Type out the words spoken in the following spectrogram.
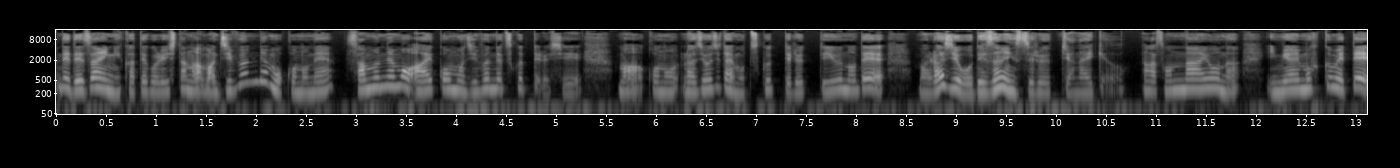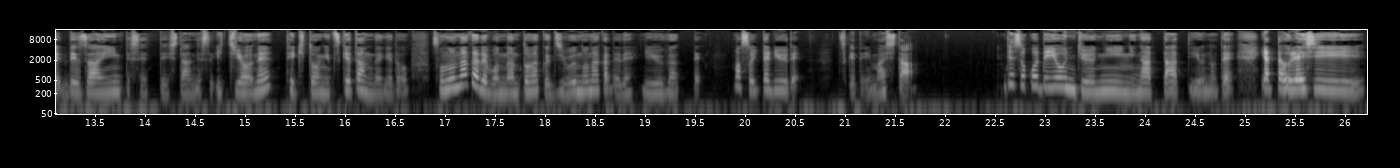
で、デザインにカテゴリーしたのは、まあ自分でもこのね、サムネもアイコンも自分で作ってるし、まあこのラジオ自体も作ってるっていうので、まあラジオをデザインするじゃないけど、なんかそんなような意味合いも含めてデザインって設定したんです。一応ね、適当につけたんだけど、その中でもなんとなく自分の中でね、理由があって、まあそういった理由でつけていました。で、そこで42位になったっていうので、やった嬉しいっ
